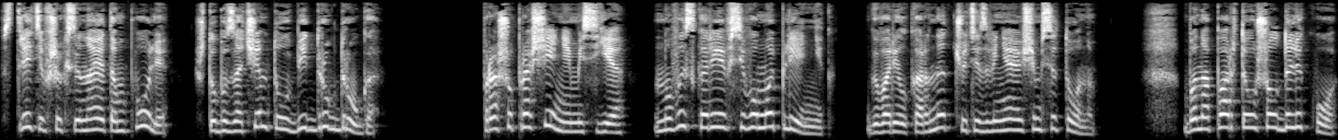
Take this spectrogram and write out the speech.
встретившихся на этом поле, чтобы зачем-то убить друг друга. «Прошу прощения, месье, но вы, скорее всего, мой пленник», — говорил Корнет чуть извиняющимся тоном. «Бонапарте ушел далеко,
